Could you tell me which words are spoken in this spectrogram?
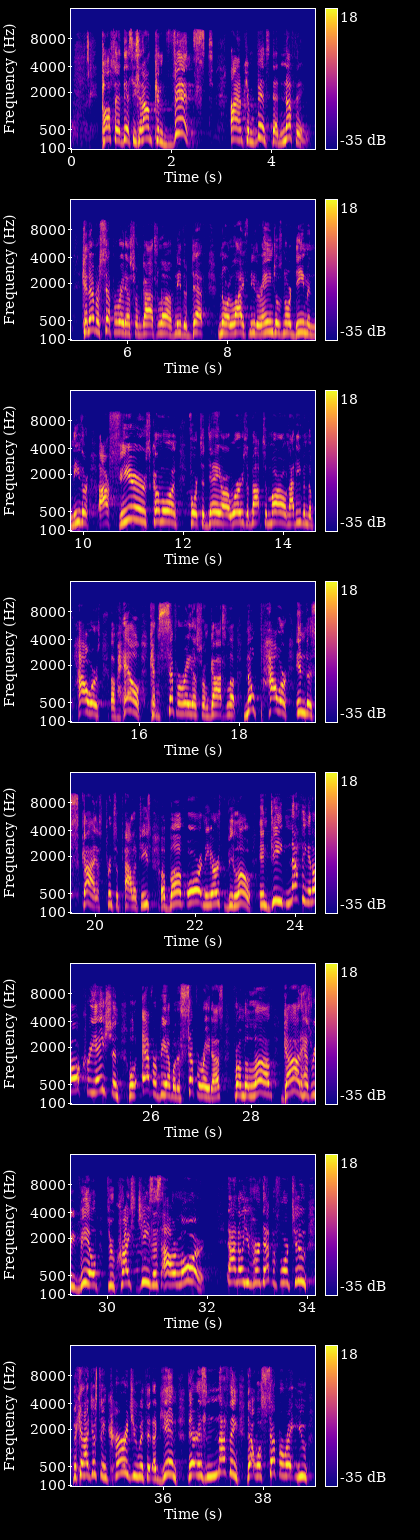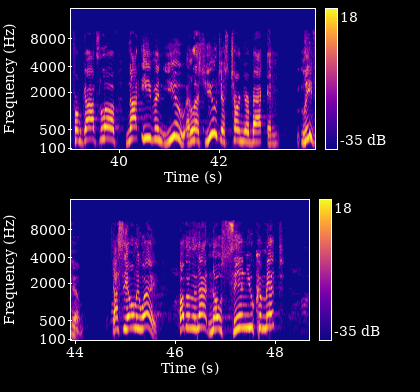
Paul said this. He said, I'm convinced, I am convinced that nothing can ever separate us from God's love. Neither death nor life, neither angels nor demons, neither our fears, come on, for today, our worries about tomorrow, not even the powers of hell can separate us from God's love. No power in the sky, that's principalities above or in the earth below. Indeed, nothing in all creation will ever be able to separate us from the love God has revealed through Christ Jesus our Lord. Now, I know you've heard that before too, but can I just encourage you with it again? There is nothing that will separate you from God's love, not even you, unless you just turn your back and leave Him. That's the only way. Other than that, no sin you commit.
